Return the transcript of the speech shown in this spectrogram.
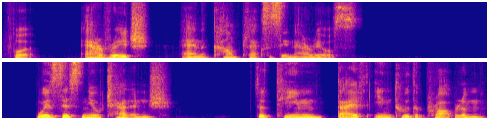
for average and complex scenarios. With this new challenge, the team dived into the problem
